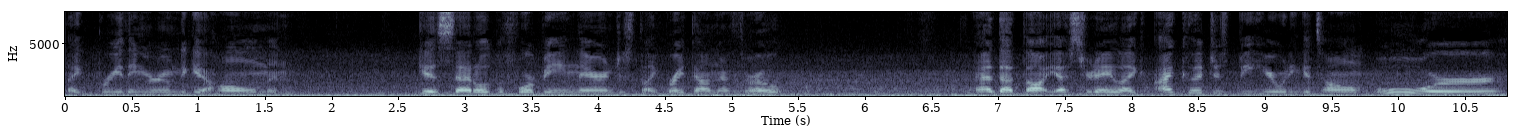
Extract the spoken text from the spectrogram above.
like breathing room to get home and get settled before being there and just like right down their throat. I had that thought yesterday like I could just be here when he gets home or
